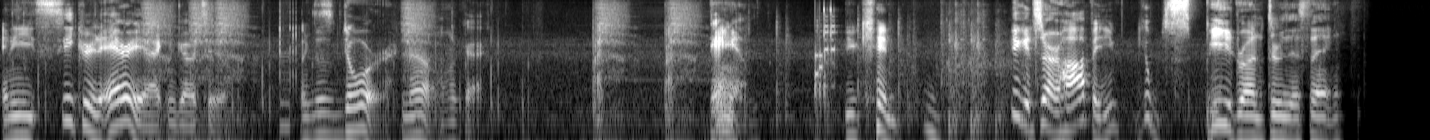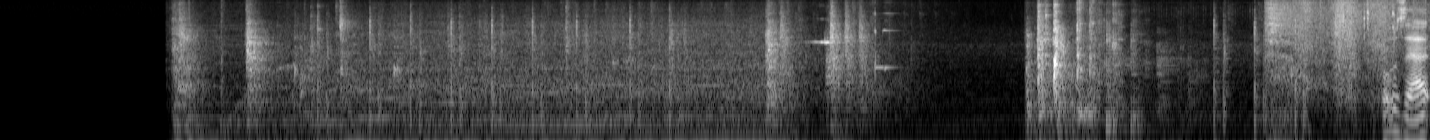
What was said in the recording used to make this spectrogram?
Any secret area I can go to? Like this door? No. Okay. Damn. You can you can start hopping. You you speed run through this thing. What was that?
